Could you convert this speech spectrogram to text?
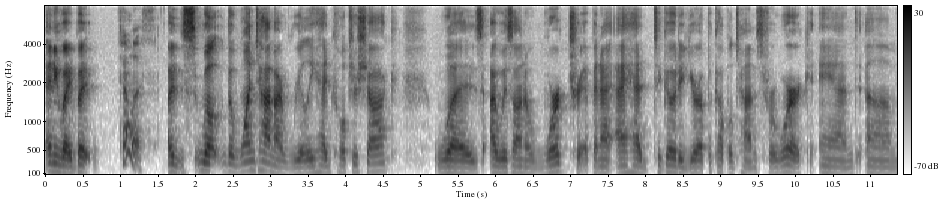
anyway but Tell us. uh, well the one time i really had culture shock was i was on a work trip and i, I had to go to europe a couple times for work and um,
